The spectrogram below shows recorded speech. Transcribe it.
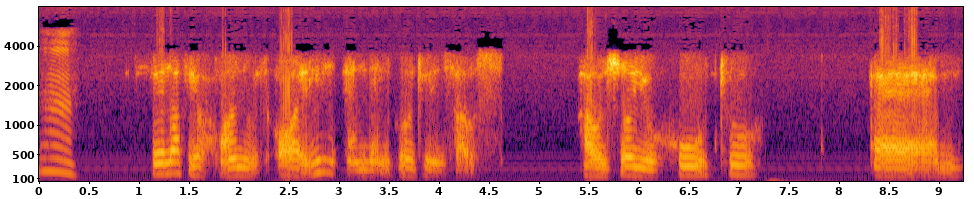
Mm. Fill up your horn with oil and then go to his house. I will show you who to um,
